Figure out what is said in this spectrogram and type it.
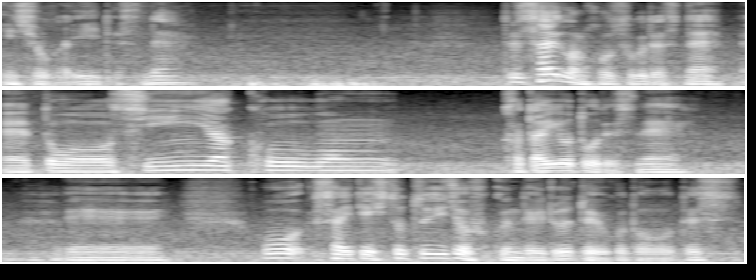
印象がいいですね。で最後の法則ですね、えーと、深夜高温硬い音ですね、えー、を最低1つ以上含んでいるということです。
